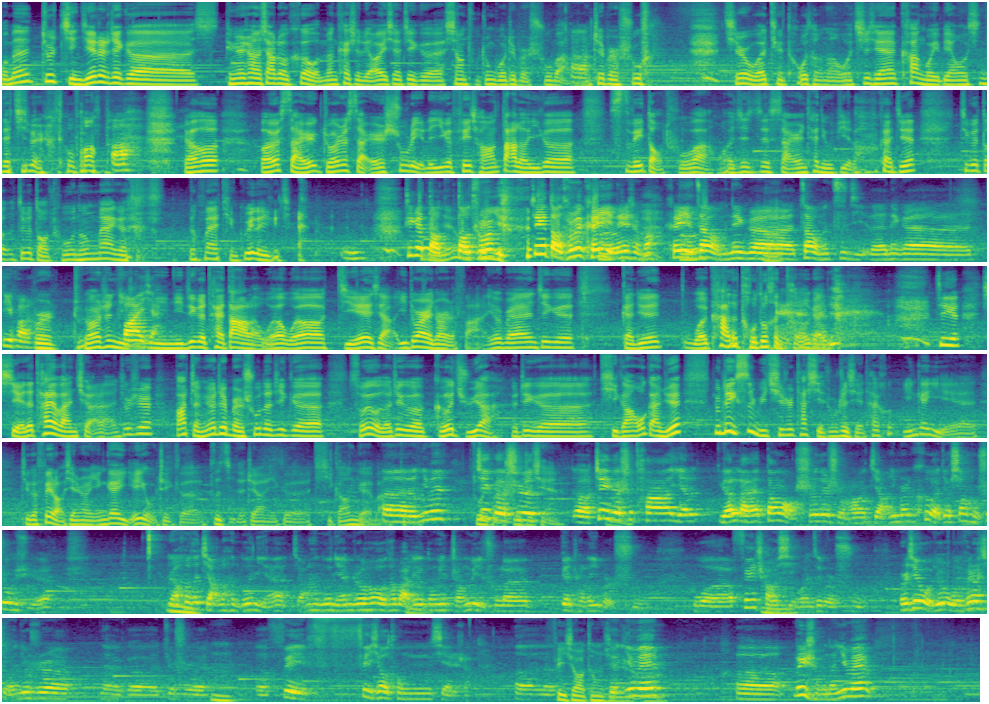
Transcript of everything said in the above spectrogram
我们就是紧接着这个《平原上的夏洛克》，我们开始聊一下这个《乡土中国》这本书吧。啊这本书 其实我挺头疼的，我之前看过一遍，我现在基本上都忘了。啊，然后我说散人主要是散人梳理了一个非常大的一个思维导图吧，我这这散人太牛逼了，我感觉这个导这个导图能卖个 能卖挺贵的一个钱。这个导导图，这个导图可以嗯那什么，可以在我们那个在我们自己的那个地方不是，主要是你你你这个太大了，我要我要截一下，一段一段的发，要不然这个感觉我看的头都很疼，感觉 这个写的太完全了，就是把整个这本书的这个所有的这个格局啊和这个提纲，我感觉就类似于其实他写书之前，他应该也这个费老先生应该也有这个自己的这样一个提纲，应该吧？呃，因为这个是书之前，呃，这个是他原原来当老师的时候讲一门课叫乡土社会学，然后他讲了很多年，讲了很多年之后，他把这个东西整理出来，变成了一本书。我非常喜欢这本书，而且我就我非常喜欢就是那个就是嗯，呃费费孝通先生，呃，费孝通先对，生，因为呃，为什么呢？因为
